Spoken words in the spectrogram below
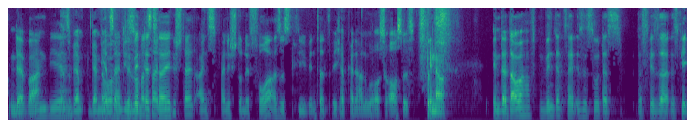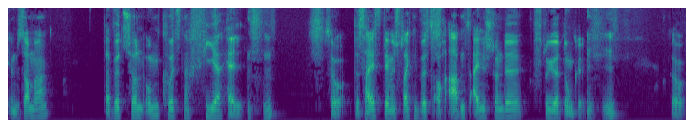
in der waren wir. also wir haben, wir haben jetzt ja in die Sommerzeit Winterzeit. umgestellt, eins, eine Stunde vor, also ist die Winterzeit, ich habe keine Ahnung, woraus raus ist. Genau. In der dauerhaften Winterzeit ist es so, dass, dass, wir, dass wir im Sommer, da wird schon um kurz nach vier hell. Mhm. So, das heißt, dementsprechend wird es auch abends eine Stunde früher dunkel. Mhm. So.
